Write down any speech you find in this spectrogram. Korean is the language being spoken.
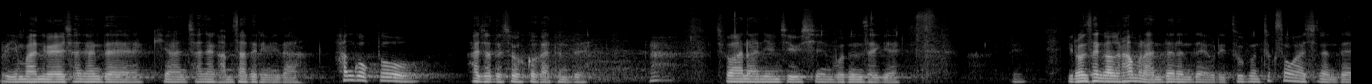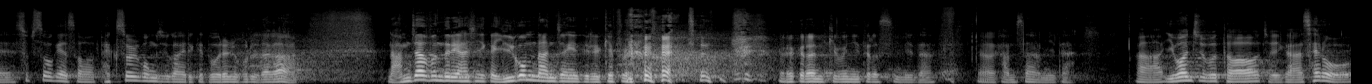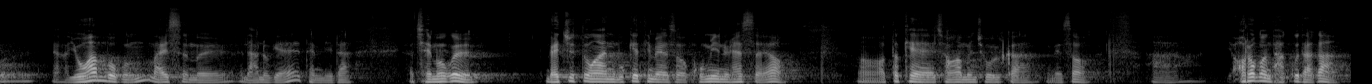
우리 임마누엘 찬양대 귀한 찬양 감사드립니다. 한 곡도 하셔도 좋을 것 같은데 주 하나님 지으신 모든 세계 네, 이런 생각을 하면 안 되는데 우리 두 분 특송하시는데 숲속에서 백설공주가 이렇게 노래를 부르다가 남자분들이 하시니까 일곱 난장이들이 이렇게 부르는 것 같은 그런 기분이 들었습니다. 아, 감사합니다. 아, 이번 주부터 저희가 새로 요한복음 말씀을 나누게 됩니다. 제목을 몇 주 동안 목회팀에서 고민을 했어요. 어, 떻게 정하면 좋을까? 그래서 아, 여러 번 바꾸다가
